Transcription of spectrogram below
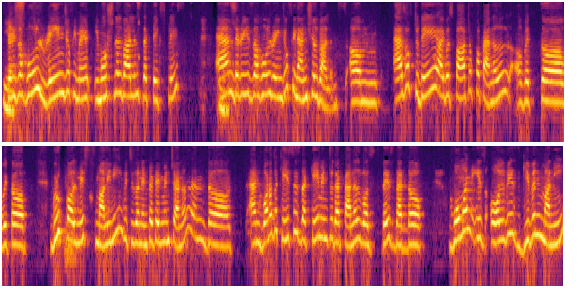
Yes. There is a whole range of emo- emotional violence that takes place, and yes. there is a whole range of financial violence. Um, as of today, I was part of a panel uh, with uh, with a group called Miss Malini, which is an entertainment channel, and uh, and one of the cases that came into that panel was this that the woman is always given money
